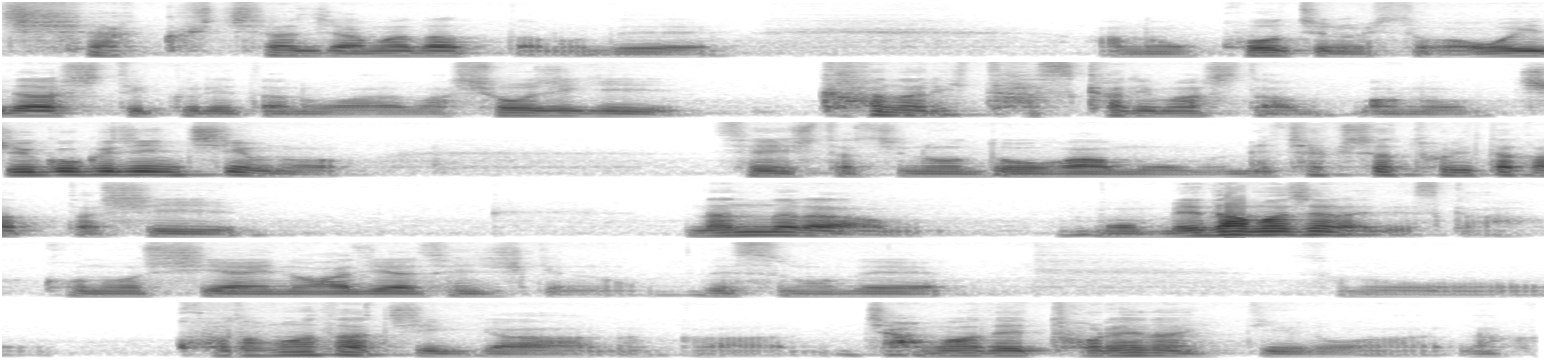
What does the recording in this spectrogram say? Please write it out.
ちゃくちゃ邪魔だったのであのコーチの人が追い出してくれたのは、まあ、正直かなり助かりましたあの中国人チームの選手たちの動画もめちゃくちゃ撮りたかったしなんならもう目玉じゃないですか。この試合のアジア選手権の。ですのでその子供たちがなんか邪魔で取れないっていうのはなんか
